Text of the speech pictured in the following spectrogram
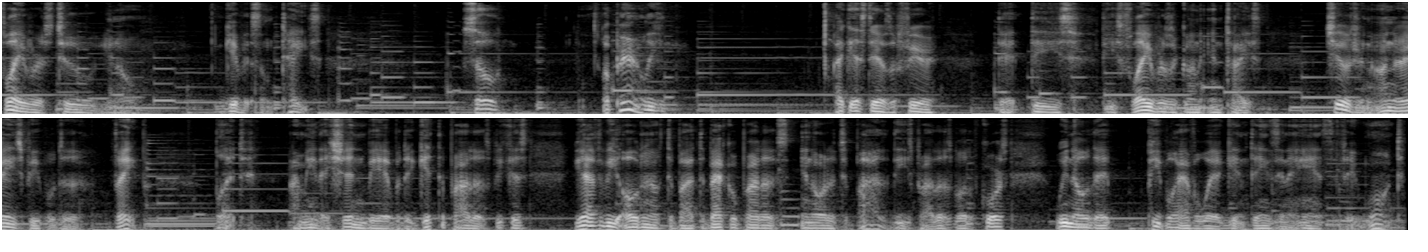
flavors to you know give it some taste. So apparently, I guess there's a fear that these these flavors are going to entice children, underage people to vape. But I mean, they shouldn't be able to get the products because you have to be old enough to buy tobacco products in order to buy these products. But of course, we know that people have a way of getting things in their hands that they want.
